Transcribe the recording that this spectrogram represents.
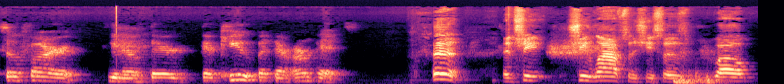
so far, you know, they're they're cute, but they're armpits. and she she laughs and she says, "Well,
